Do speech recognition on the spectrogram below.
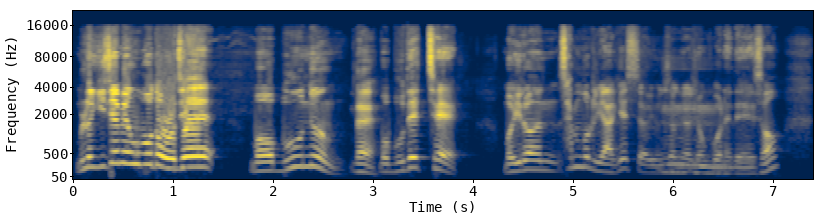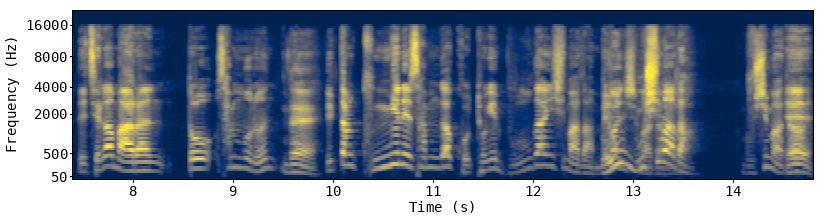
물론 이재명 후보도 어제 뭐 무능, 네. 뭐 무대책 뭐 이런 산무를 이야기했어요 윤석열 음. 정권에 대해서. 근데 제가 말한 또 산무는 네. 일단 국민의 삶과 고통에 무관심하다, 매우 무관심하다. 무심하다. 무심하다. 예.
